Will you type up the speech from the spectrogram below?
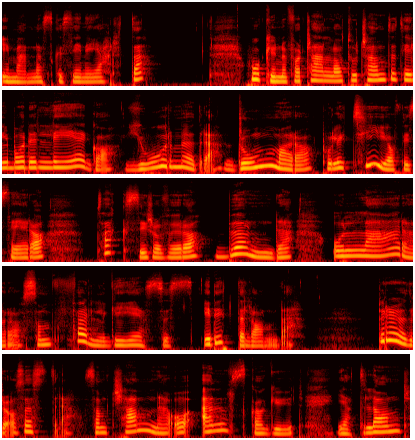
i menneskets hjerte? Hun kunne fortelle at hun kjente til både leger, jordmødre, dommere, politioffiserer, taxisjåfører, bønder og lærere som følger Jesus i dette landet. Brødre og søstre som kjenner og elsker Gud i et land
